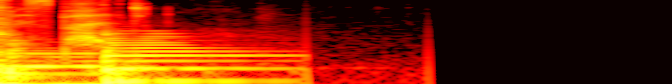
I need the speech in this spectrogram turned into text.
Bis bald.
